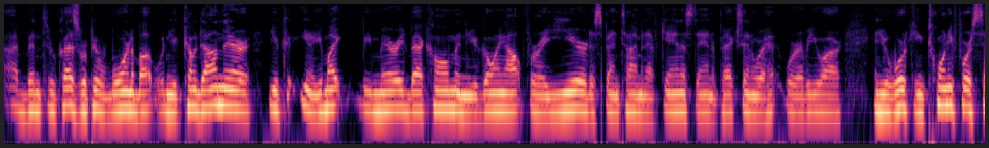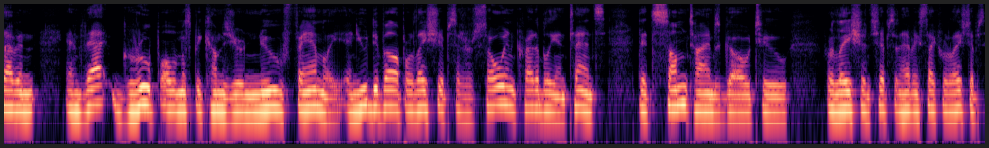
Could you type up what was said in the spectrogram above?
I've been through classes where people warn about when you come down there, you you know you might be married back home and you're going out for a year to spend time in Afghanistan or Pakistan where, wherever you are, and you're working 24 seven, and that group almost becomes your new family, and you develop relationships that are so incredibly intense that sometimes go to relationships and having sexual relationships.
